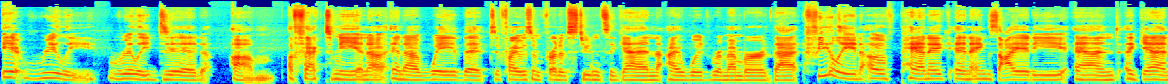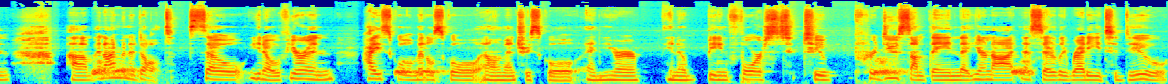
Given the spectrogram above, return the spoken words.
it really, really did um, affect me in a in a way that if I was in front of students again, I would remember that feeling of panic and anxiety. And again, um, and I'm an adult, so you know if you're in high school, middle school, elementary school, and you're you know being forced to produce something that you're not necessarily ready to do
